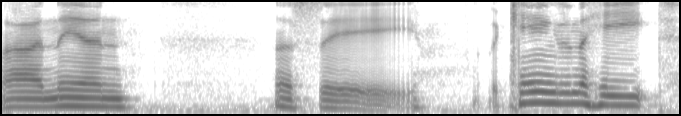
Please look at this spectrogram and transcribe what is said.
Uh, and then let's see, the Kings and the Heat.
